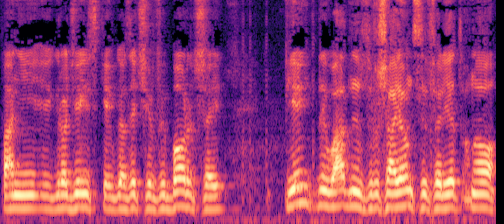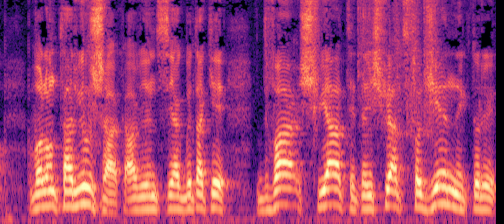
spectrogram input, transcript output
pani Grodzieńskiej w Gazecie Wyborczej piękny, ładny, wzruszający felieton o wolontariuszach, a więc jakby takie dwa światy, ten świat codzienny, który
